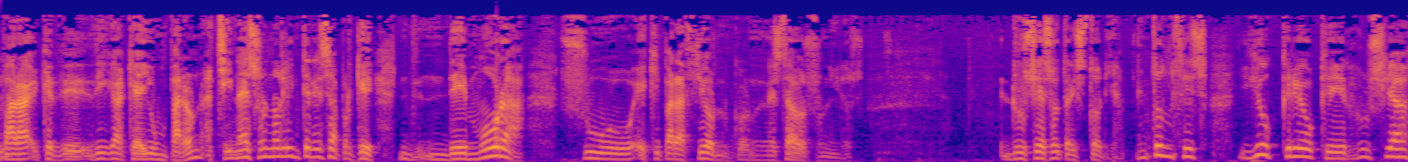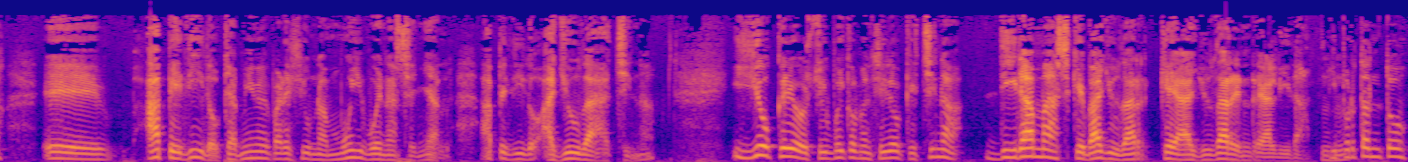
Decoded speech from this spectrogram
para que diga que hay un parón. A China eso no le interesa porque demora su equiparación con Estados Unidos. Rusia es otra historia. Entonces, yo creo que Rusia eh, ha pedido, que a mí me parece una muy buena señal, ha pedido ayuda a China. Y yo creo, estoy muy convencido que China dirá más que va a ayudar que a ayudar en realidad. Y por tanto,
